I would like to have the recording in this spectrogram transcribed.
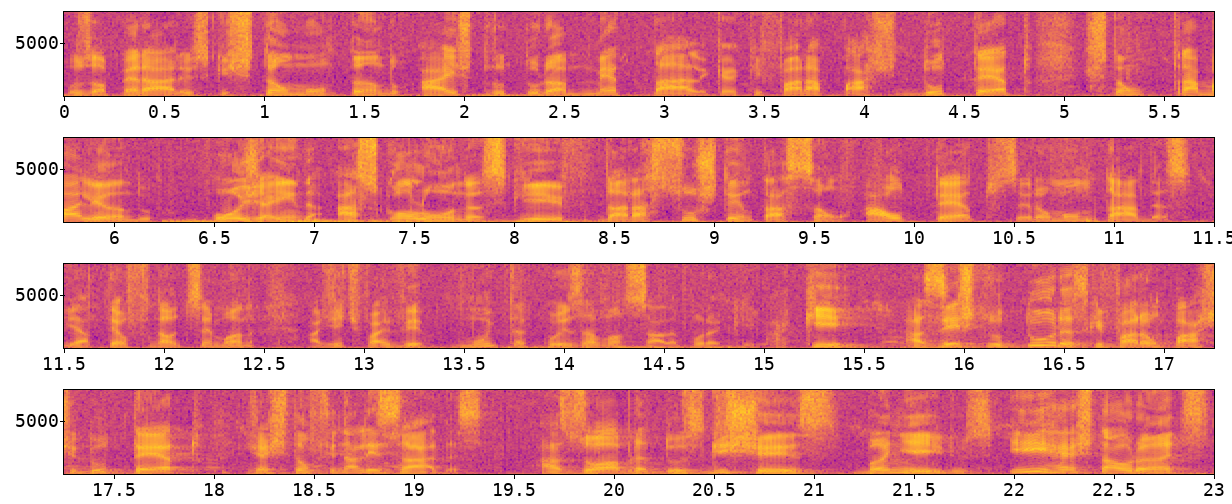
os operários que estão montando a estrutura metálica que fará parte do teto estão trabalhando. Hoje ainda, as colunas que dará sustentação ao teto serão montadas e até o final de semana a gente vai ver muita coisa avançada por aqui. Aqui, as estruturas que farão parte do teto já estão finalizadas. As obras dos guichês, banheiros e restaurantes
